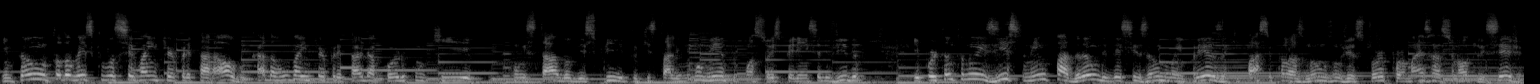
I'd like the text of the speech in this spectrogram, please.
Então, toda vez que você vai interpretar algo, cada um vai interpretar de acordo com que com o estado de espírito que está ali no momento, com a sua experiência de vida. E, portanto, não existe nenhum padrão de decisão de uma empresa que passe pelas mãos um gestor, por mais racional que ele seja,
